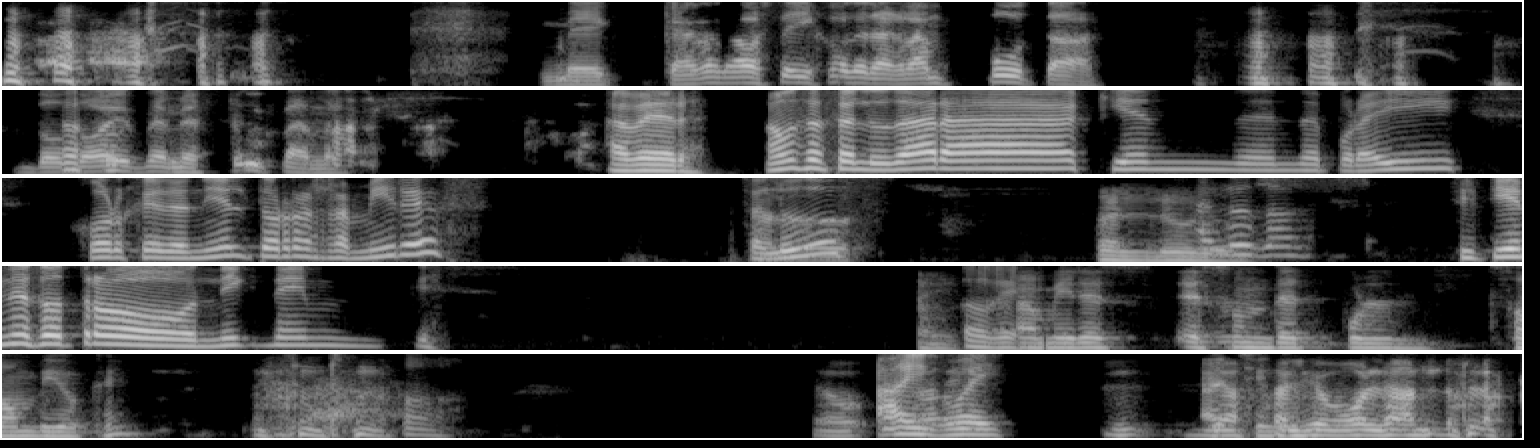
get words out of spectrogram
Me cagan a este hijo de la gran puta. Me, me flipa. me- A ver, vamos a saludar a quien por ahí. Jorge Daniel Torres Ramírez. Saludos. Saludos. Saludos. Si tienes otro nickname. Ahí Ok. Ah, mira, es, un Deadpool zombie, ¿ok? Oh, No, Ay, güey. Ya Ah, salió volando la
